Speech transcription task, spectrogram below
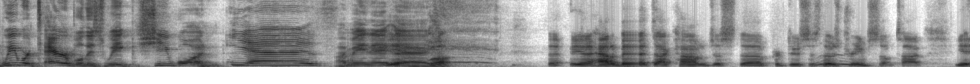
we were terrible this week. She won. Yes. I mean, it, yeah. Yeah. Well, you know, howtobet.com just uh, produces those dreams sometimes Yeah,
